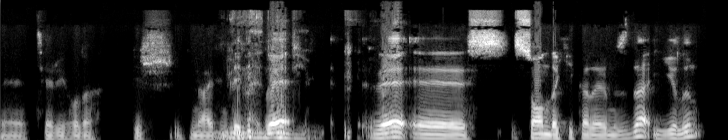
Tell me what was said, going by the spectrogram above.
E, Terry Hall'a bir günaydın, günaydın dedik ve ve e, son dakikalarımızda yılın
